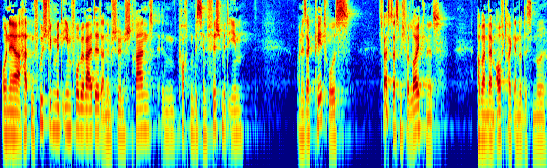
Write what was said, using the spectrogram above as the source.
Und er hat ein Frühstück mit ihm vorbereitet an dem schönen Strand, kocht ein bisschen Fisch mit ihm. Und er sagt, Petrus, ich weiß, du hast mich verleugnet, aber an deinem Auftrag ändert es null.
